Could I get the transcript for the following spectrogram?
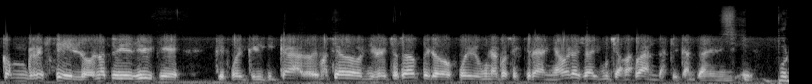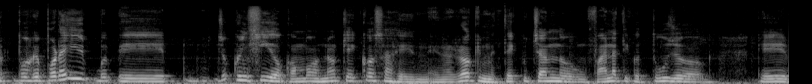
con recelo, no te voy a decir que, que fue criticado demasiado ni rechazado, pero fue una cosa extraña. Ahora ya hay muchas más bandas que cantan en inglés. porque por ahí eh, yo coincido con vos, ¿no? Que hay cosas en, el rock y me está escuchando un fanático tuyo que es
